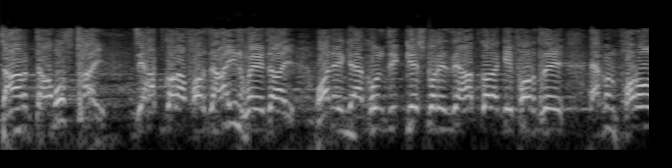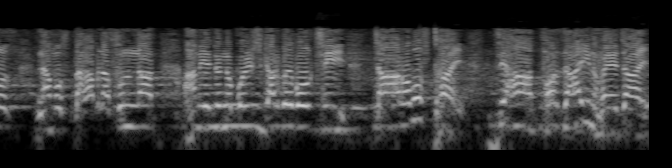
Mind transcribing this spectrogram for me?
চারটা অবস্থায় জেহাদ করা ফরজে আইন হয়ে যায়। অনেকে এখন জিজ্ঞেস করে, জেহাদ করা কি ফরজে এখন ফরজ না মুস্তাহাব না সুন্নাত? আমি এজন্য পরিষ্কার করে বলছি, চার অবস্থায় জেহাদ ফরজে আইন হয়ে যায়।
